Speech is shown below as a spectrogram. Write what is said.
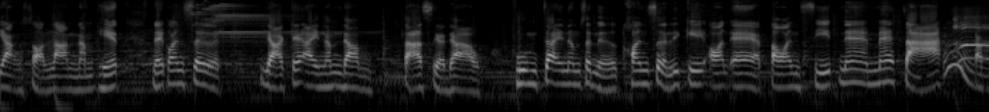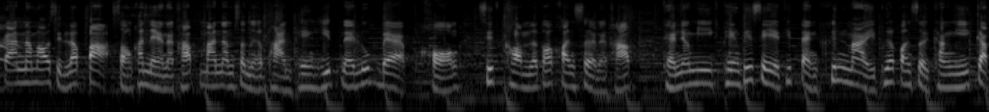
อย่างสอนรามน้ำเพชร ในคอนเสิร์ต อยากแก้ไอน้ำดำ ตาเสือดาว ภูมิใจนำเสนอคอนเสิร์ตลิเกออนแอร์ตอนซีดแน่แม่จ๋ากับการนำเอาศิลปะ2คะแนนนะครับมานำเสนอผ่านเพลงฮิตในรูปแบบของซิทคอมแล้วก็คอนเสิร์ตนะครับ แถมยังมีเพลงพิเศษที่แต่งขึ้นใหม่เพื่อคอนเสิร์ตครั้งนี้กับ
